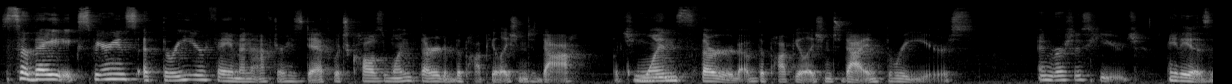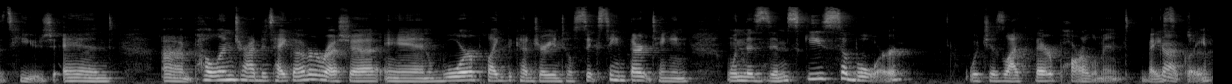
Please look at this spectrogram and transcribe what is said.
so they experienced a three year famine after his death, which caused one third of the population to die. Like one third of the population to die in three years. And Russia's huge. It is. It's huge. And um, Poland tried to take over Russia, and war plagued the country until 1613 when the Zemsky Sobor, which is like their parliament, basically,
